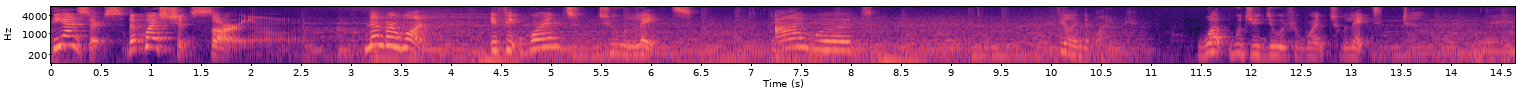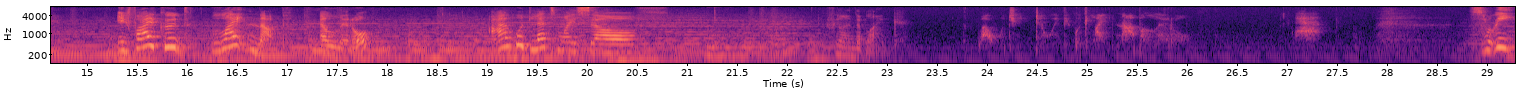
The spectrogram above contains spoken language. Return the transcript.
The answers, the questions, sorry. Number one, if it weren't too late, I would fill in the blank. What would you do if it weren't too late? If I could lighten up a little, I would let myself fill in the blank. What would you do if you could lighten up a little? Three.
